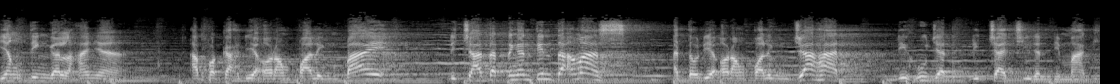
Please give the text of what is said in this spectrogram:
Yang tinggal hanya Apakah dia orang paling baik? Dicatat dengan tinta emas Atau dia orang paling jahat? Dihujat, dicaci dan dimaki.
